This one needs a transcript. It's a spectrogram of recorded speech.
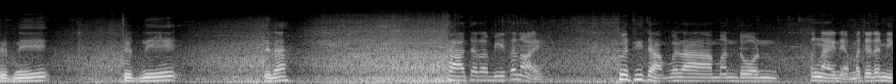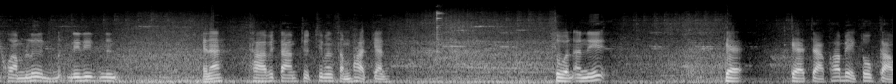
จุดนี้ จุดนี้ เห็นไหมทาจาระบีซะหน่อย เพื่อที่จะเวลามันโดนข้างในเนี่ย มันจะได้มีความลื่นนิดๆนึงเห็นนะทาไปตามจุดที่มันสัมผัสกัน ส่วนอันนี้ แกะแกะจากผ้าเบรกตัวเก่า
